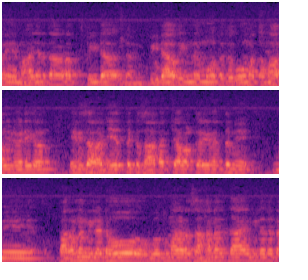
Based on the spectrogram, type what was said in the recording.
මේ මහජනතාවටත් පීඩා දැන් පීඩාවක ඉන්න මොහොතක කොහොමත් අමාරු වෙන වැඩේ කරන්න. ඒ නිසා රජයත් එක්ක සාකච්ඡාවක් කරේ නැද්ද මේ මේ පරණ මිලට හෝ ඔබතුමාලාට සහනදාය මිලකට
